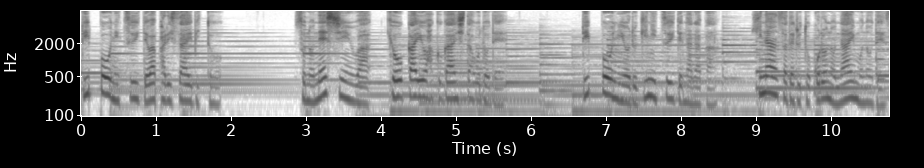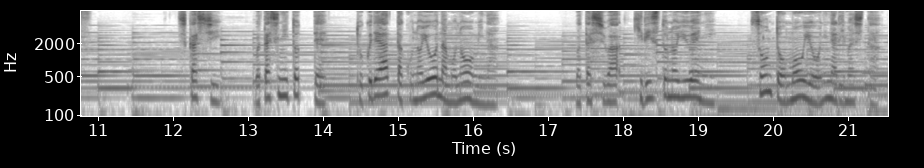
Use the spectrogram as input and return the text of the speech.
立法についてはパリサイ人、その熱心は教会を迫害したほどで、立法による義についてならば、非難されるところのないものです。しかし私にとって徳であったこのようなものを皆私はキリストのゆえに損と思うようになりました。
